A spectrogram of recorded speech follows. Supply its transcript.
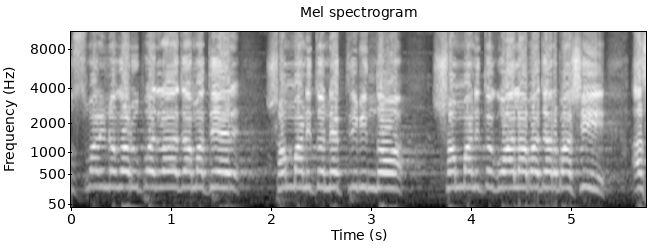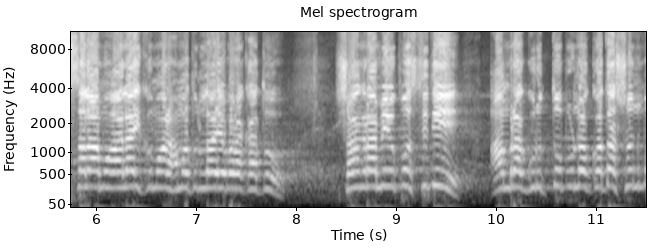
উসমানীনগর উপজেলা জামাতের সম্মানিত নেতৃবৃন্দ, সম্মানিত গোয়ালা বাজারবাসী আসসালামু আলাইকুম রহমতুল্লাহ বারাকাতু সংগ্রামী উপস্থিতি আমরা গুরুত্বপূর্ণ কথা শুনব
